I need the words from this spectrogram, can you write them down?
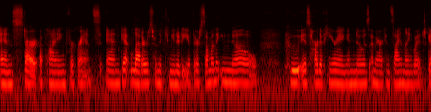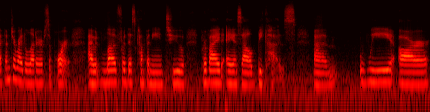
and start applying for grants and get letters from the community if there's someone that you know who is hard of hearing and knows American Sign Language, get them to write a letter of support. I would love for this company to provide ASL because um, we are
